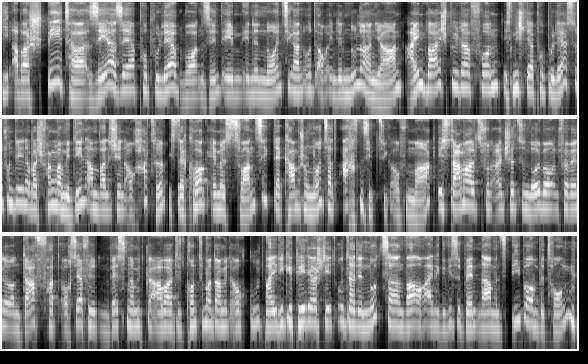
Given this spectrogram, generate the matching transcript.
die aber später sehr, sehr populär geworden sind, eben in den 90ern und auch in den Nullern Jahren. Ein Beispiel davon ist nicht der populärste von denen, aber ich fange mal mit denen an, weil ich den auch hatte, ist der Korg MS-20. Der kam schon 1978 auf den Markt, ist damals von Einschätzung Neubau und verwendet und DAF hat auch sehr viel besten damit gearbeitet, konnte man damit auch gut. Bei Wikipedia steht, unter den Nutzern war auch eine gewisse Band namens Bieber und Beton.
